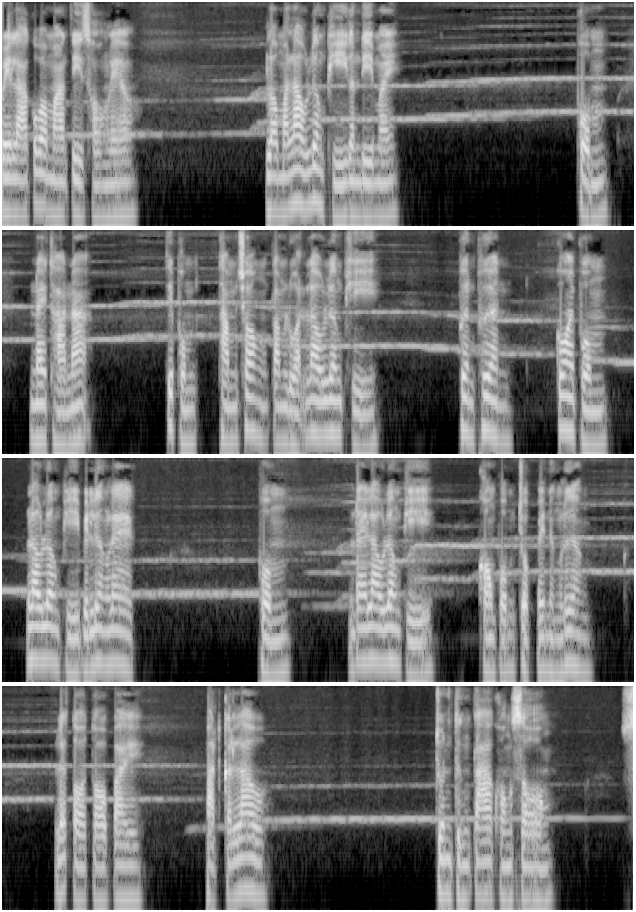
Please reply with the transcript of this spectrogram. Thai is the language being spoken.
เวลาก็ประมาณตีสองแล้ว เรามาเล่าเรื่องผีกันดีไหม ผมในฐานะ ที่ผมทำช่องตำรวจเล่าเรื่องผี เพื่อนๆก็ให้ผม เล่าเรื่องผีเป็นเรื่องแรก ผมได้เล่าเรื่องผีของผมจบไปหนึ่งเรื่อง และต่อต่อไป ผัดกันเล่า จนถึงตาของสอง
